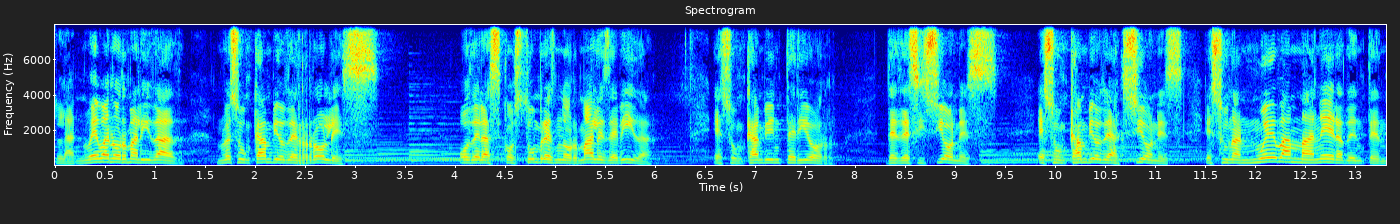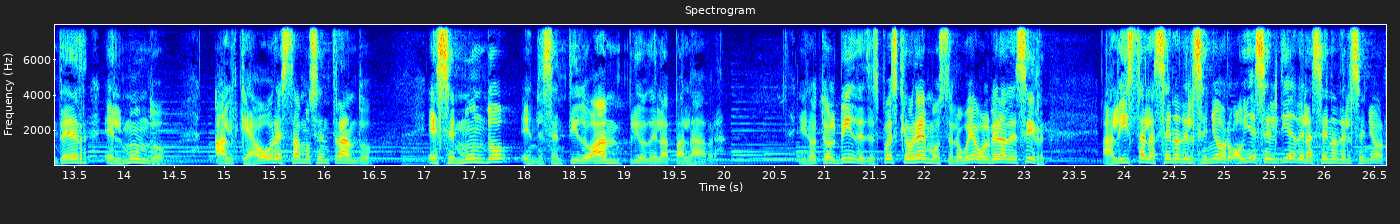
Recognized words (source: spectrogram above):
la nueva normalidad no es un cambio de roles o de las costumbres normales de vida. Es un cambio interior de decisiones, es un cambio de acciones, es una nueva manera de entender el mundo al que ahora estamos entrando, ese mundo en el sentido amplio de la palabra. Y no te olvides, después que oremos, te lo voy a volver a decir, alista la cena del Señor, hoy es el día de la cena del Señor.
